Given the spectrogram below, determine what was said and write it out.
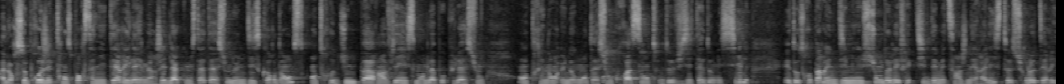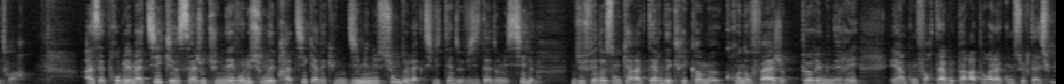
Alors, ce projet de transport sanitaire, il a émergé de la constatation d'une discordance entre, d'une part, un vieillissement de la population entraînant une augmentation croissante de visites à domicile et d'autre part une diminution de l'effectif des médecins généralistes sur le territoire. À cette problématique s'ajoute une évolution des pratiques avec une diminution de l'activité de visite à domicile du fait de son caractère décrit comme chronophage, peu rémunéré et inconfortable par rapport à la consultation.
